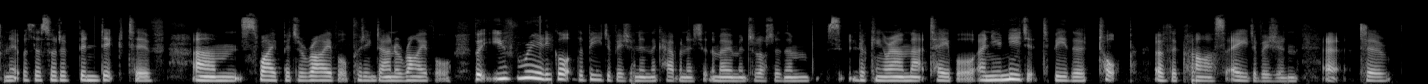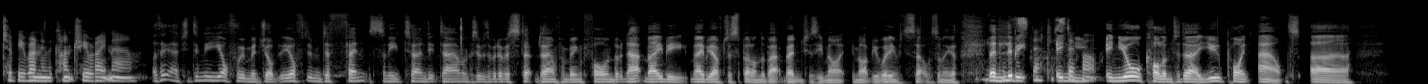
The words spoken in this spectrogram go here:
and it was a sort of vindictive um, swipe at a rival, putting down a rival. But you've really got the B division in the cabinet at the moment, a lot of them looking around that table, and you need it to be the top of the class A division uh, to to be running the country right now. I think actually didn't he offer him a job? He offered him defence and he turned it down because it was a bit of a step down from being foreign. But now maybe maybe after a spell on the back benches, he might he might be willing to settle for something else. then Libby, in up. in your column today, you point out. Uh,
